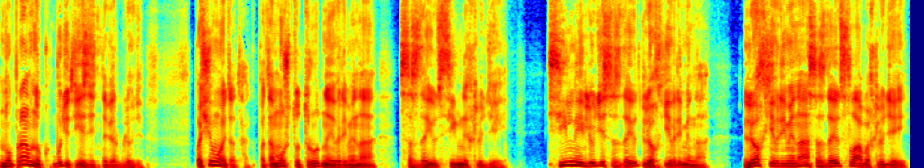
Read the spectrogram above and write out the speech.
Но правнук будет ездить на верблюде. Почему это так? Потому что трудные времена создают сильных людей. Сильные люди создают легкие времена. Легкие времена создают слабых людей.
